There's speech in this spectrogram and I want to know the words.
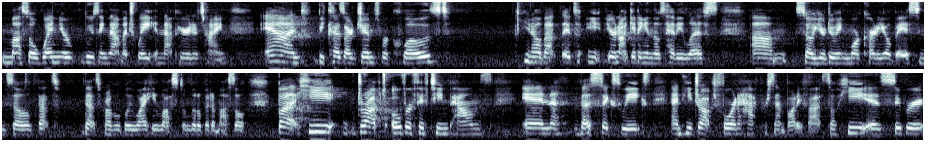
muscle when you're losing that much weight in that period of time. And because our gyms were closed, you know that it's you're not getting in those heavy lifts, um, so you're doing more cardio based, and so that's that's probably why he lost a little bit of muscle. But he dropped over 15 pounds in the six weeks, and he dropped four and a half percent body fat. So he is super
